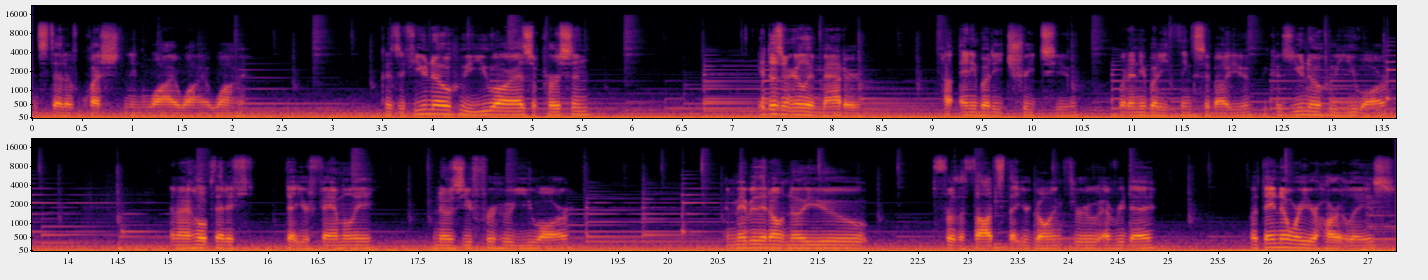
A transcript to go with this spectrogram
instead of questioning why, why, why. Because if you know who you are as a person, it doesn't really matter how anybody treats you, what anybody thinks about you, because you know who you are. And I hope that if that your family knows you for who you are, and maybe they don't know you for the thoughts that you're going through every day, but they know where your heart lays.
